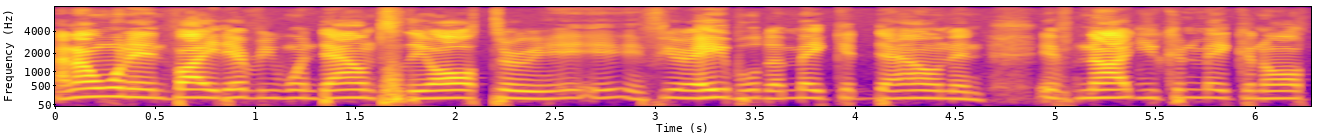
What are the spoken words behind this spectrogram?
and I want to invite everyone down to the altar if you're able to make it down. And if not, you can make an altar.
